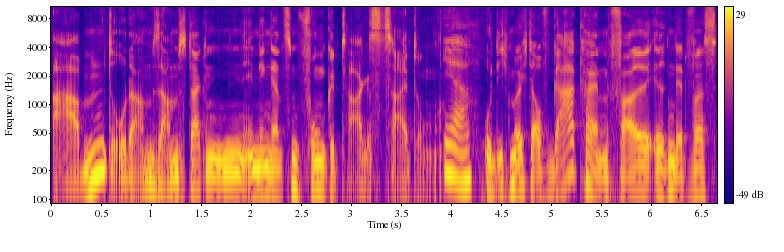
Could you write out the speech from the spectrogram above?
Abend oder am Samstag in den ganzen Funke-Tageszeitungen. Ja. Und ich möchte auf gar keinen Fall irgendetwas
